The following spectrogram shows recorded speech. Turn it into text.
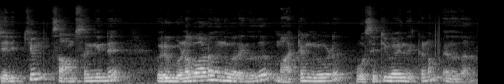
ശരിക്കും സാംസങ്ങിന്റെ ഒരു ഗുണപാഠം എന്ന് പറയുന്നത് മാറ്റങ്ങളോട് പോസിറ്റീവായി നിൽക്കണം എന്നതാണ്.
